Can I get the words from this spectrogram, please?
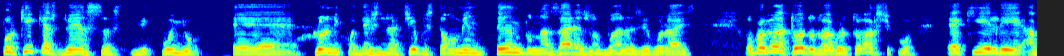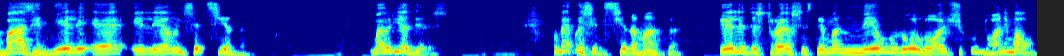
Por que, que as doenças de cunho é, crônico-degenerativo estão aumentando nas áreas urbanas e rurais? O problema todo do agrotóxico é que ele, a base dele é ele é um inseticida. A maioria deles. Como é que o inseticida mata? Ele destrói o sistema neurológico do animal.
